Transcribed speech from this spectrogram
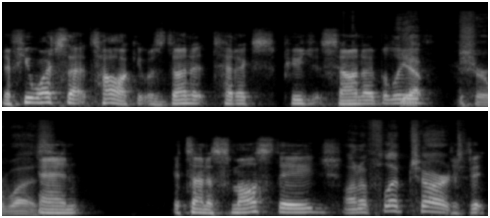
if you watch that talk it was done at tedx puget sound i believe. Yep. Sure was. and it's on a small stage. On a flip chart. Vi-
